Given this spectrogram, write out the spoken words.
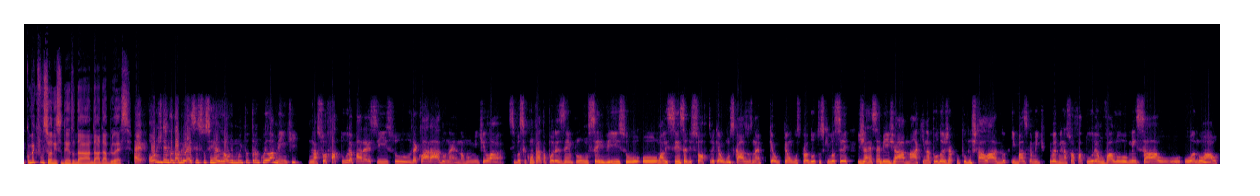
Como é que funciona isso dentro da, da AWS? É, hoje dentro da AWS isso se resolve muito tranquilamente. Na sua fatura aparece isso declarado, né? Normalmente lá, se você contrata, por exemplo, um serviço ou uma licença de software, que é alguns casos, né? Porque tem alguns produtos que você já recebe já a máquina toda, já com tudo instalado, e basicamente o que vai vir na sua fatura é um valor mensal ou, ou anual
